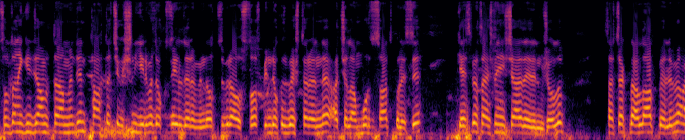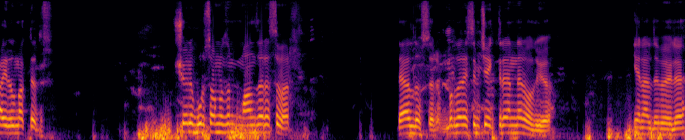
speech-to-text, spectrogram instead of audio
Sultan II. Hamid tahta çıkışını 29 yıl dönümünde 31 Ağustos 1905 töreninde açılan Bursa Saat Kulesi kesme taştan inşa edilmiş olup saçaklarla alt bölümü ayrılmaktadır. Şöyle Bursa'mızın manzarası var. Değerli dostlarım, burada resim çektirenler oluyor. Genelde böyle.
